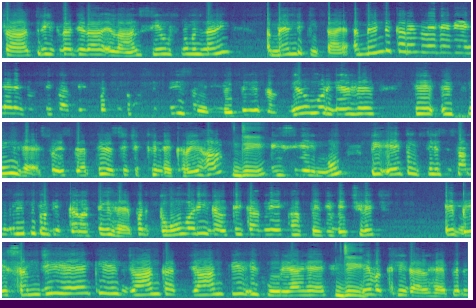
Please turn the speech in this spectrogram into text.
4 ਤਰੀਕ ਦਾ ਜਿਹੜਾ ਐਲਾਨ ਸੀ ਉਸ ਨੂੰ ਉਹਨਾਂ ਨੇ ਅਮੈਂਡ ਕੀਤਾ ਹੈ। ਅਮੈਂਡ ਕਰਨ ਵੇਲੇ ਵੀ ਇਹਨਾਂ ਨੇ ਗਲਤੀ ਕਰਤੀ ਬੱਚੇ ਨੂੰ ਨਹੀਂ ਸਮਝੇ ਤੇ ਇਹ ਗਲਤੀਆਂ ਹੋ ਰਹੀਆਂ ਹੈ। ਇੱਥੇ ਇੱਥੇ ਹੀ ਹੈ? ਸੋ ਇਸ ਕਰਕੇ ਅਸੀਂ ਚਿੱਠੀ ਲਿਖ ਰਹੇ ਹਾਂ। ਜੀ। ਡੀਸੀਏ ਨੂੰ ਵੀ ਇਹ ਤੁਸੀਂ ਅਸੀਂ ਸਮਝ ਲਈ ਕਿ ਤੁਹਾਡੀ ਗਲਤੀ ਹੈ ਪਰ ਦੋ ਵਾਰੀ ਗਲਤੀ ਕਰਨੀ ਇੱਕ ਹਫ਼ਤੇ ਦੇ ਵਿੱਚ ਵਿੱਚ ਇਹ ਬੇਸਮਝੀ ਹੈ ਕਿ ਇਹ ਜਾਣ ਕਰ ਜਾਣ ਕੇ ਇਹ ਹੋ ਰਿਹਾ ਹੈ। ਇਹ ਵੱਖਰੀ ਗੱਲ ਹੈ। ਪਰ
